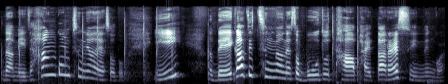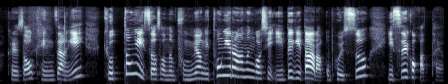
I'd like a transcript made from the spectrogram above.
그다음에 이제 항공 측면에서도 이 네 가지 측면에서 모두 다 발달을 할 수 있는 거야. 그래서 굉장히 교통에 있어서는 분명히 통일을 하는 것이 이득이다라고 볼 수 있을 것 같아요.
